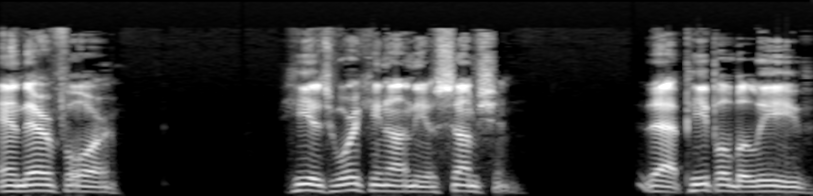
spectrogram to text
And therefore, he is working on the assumption that people believe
